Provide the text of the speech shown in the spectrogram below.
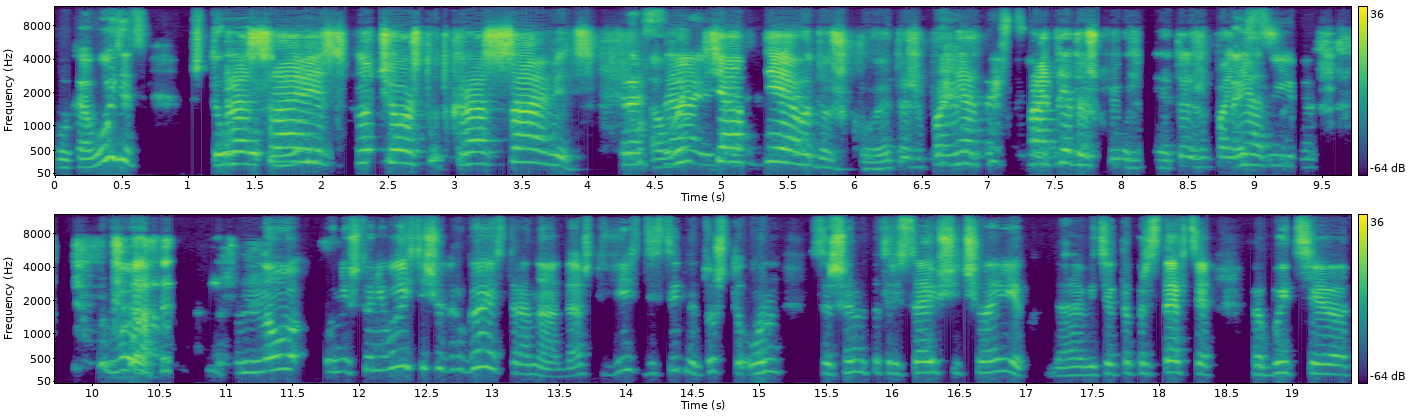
полководец, что... Красавец, ну что ж тут, красавец. красавец. Вы вся в девушку, это же понятно. Про дедушку, это же понятно. Вот. но у него, что у него есть еще другая сторона, да, что есть действительно то, что он совершенно потрясающий человек, да, ведь это, представьте, быть э,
